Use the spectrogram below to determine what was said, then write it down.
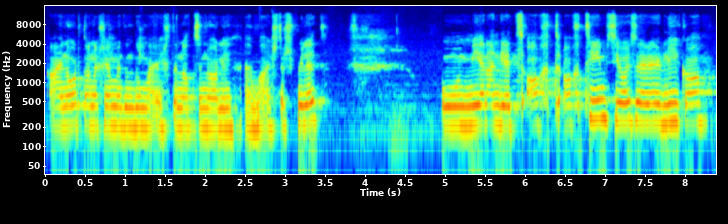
einen Ort ankommen und um eigentlich den nationalen äh, Meister spielen. Und wir haben jetzt acht, acht Teams in unserer Liga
